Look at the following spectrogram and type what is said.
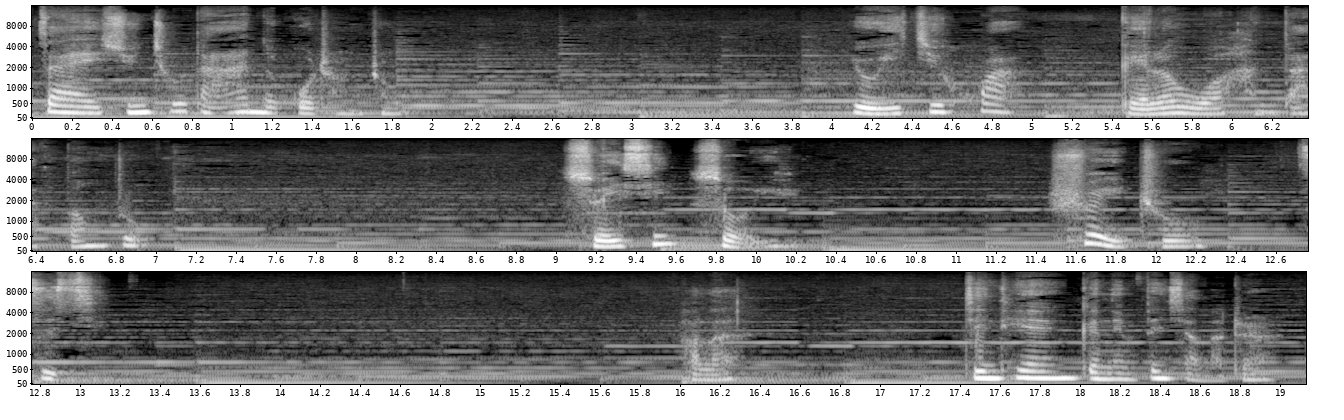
在寻求答案的过程中，有一句话给了我很大的帮助：随心所欲，睡出自己。好了，今天跟您分享到这儿。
